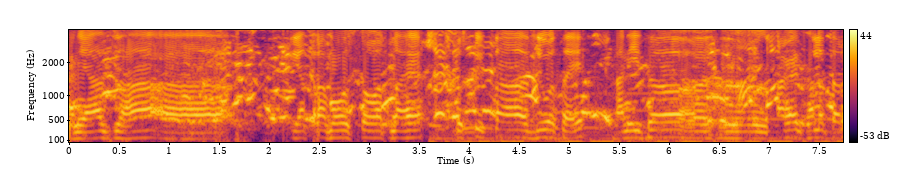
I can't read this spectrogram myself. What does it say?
आणि आज हा यात्रा महोत्सवातला आहे कुस्तीचा दिवस आहे. आणि इथं सांगायचं झालं तर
